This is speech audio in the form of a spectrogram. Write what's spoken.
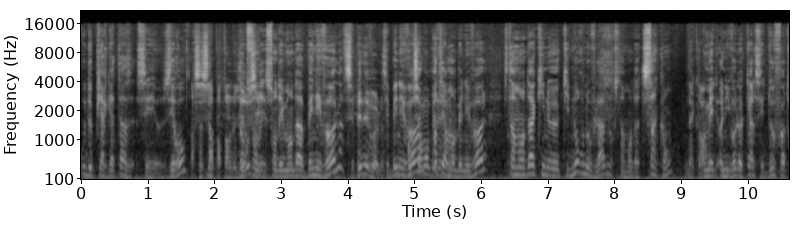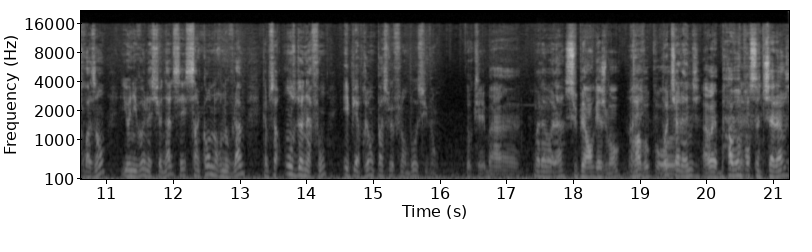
ou de Pierre Gattaz, c'est euh, zéro. Alors ça c'est important de le dire donc, sont, des- sont des mandats bénévoles. C'est bénévole. C'est bénévole, Entièrement entièrement, bénévole. C'est un mandat qui, ne- qui est non renouvelable, donc c'est un mandat de 5 ans. D'accord. Mais au niveau local, c'est deux fois 3 ans. Et au niveau national, c'est 5 ans non renouvelables. Comme ça, on se donne à fond. Et puis après, on passe le flambeau au suivant. Ok, bah Voilà, voilà. super engagement. Ouais, Bravo pour. Euh, challenge. Ah ouais, bravo pour ce challenge.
